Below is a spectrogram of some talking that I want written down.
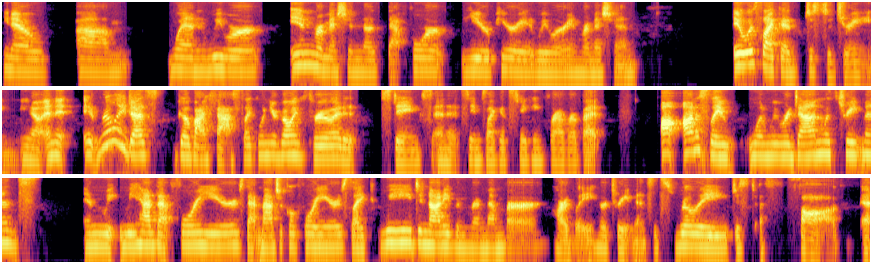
You know, um, when we were in remission, that, that four year period we were in remission, it was like a just a dream, you know, and it, it really does go by fast. Like when you're going through it, it stinks and it seems like it's taking forever. But honestly, when we were done with treatments, and we, we had that four years, that magical four years, like we did not even remember hardly her treatments. It's really just a fog uh,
